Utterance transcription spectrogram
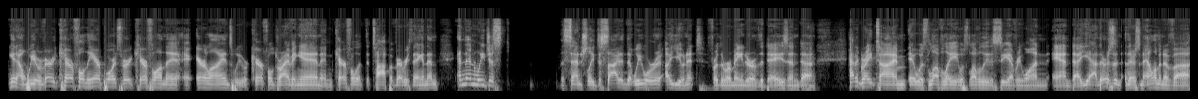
you know we were very careful in the airports, very careful on the airlines. We were careful driving in, and careful at the top of everything, and then and then we just essentially decided that we were a unit for the remainder of the days, and uh, had a great time. It was lovely. It was lovely to see everyone. And uh, yeah, there's an there's an element of uh,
